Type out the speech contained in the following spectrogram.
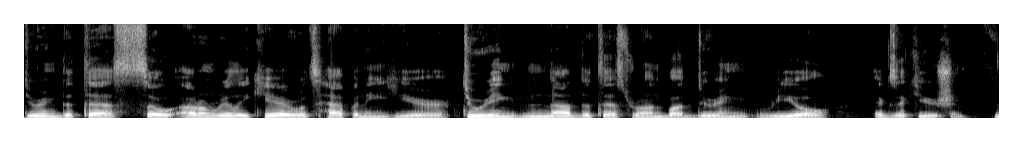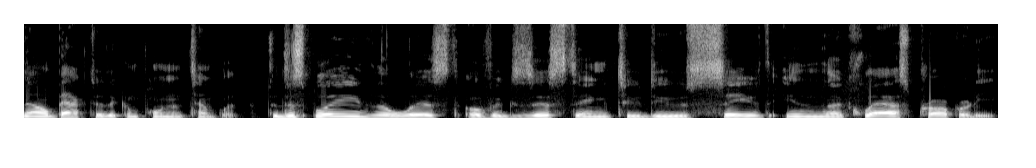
during the test, so I don't really care what's happening here during not the test run, but during real execution. Now back to the component template. To display the list of existing to-dos saved in the class property,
